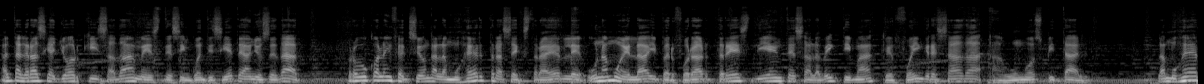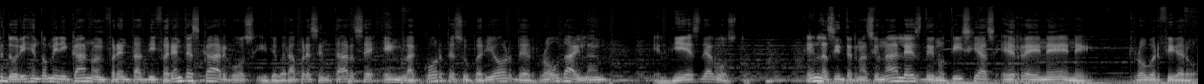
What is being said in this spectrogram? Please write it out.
Altagracia Yorkis Adames, de 57 años de edad, provocó la infección a la mujer tras extraerle una muela y perforar tres dientes a la víctima que fue ingresada a un hospital. La mujer de origen dominicano enfrenta diferentes cargos y deberá presentarse en la Corte Superior de Rhode Island el 10 de agosto. En las internacionales de Noticias RNN, Robert Figueroa.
